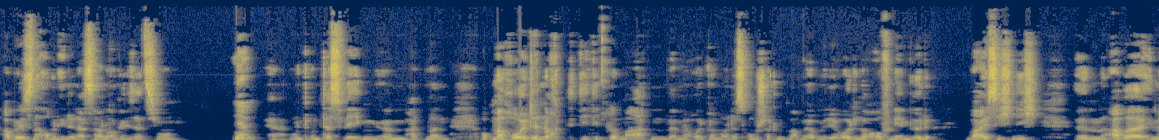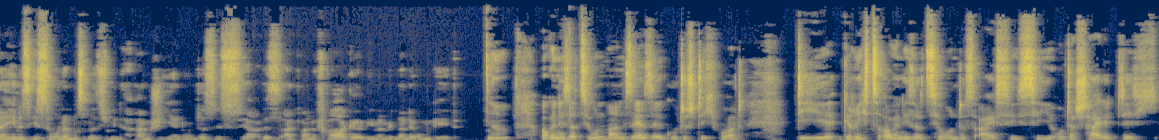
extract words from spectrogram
aber wir sind auch eine internationale Organisation. Ja. ja und, und deswegen ähm, hat man, ob man heute noch die Diplomaten, wenn man heute noch mal das Raumstatut machen, ob man die heute noch aufnehmen würde, weiß ich nicht. Ähm, aber immerhin, es ist so, und da muss man sich mit arrangieren und das ist, ja, das ist einfach eine Frage, wie man miteinander umgeht. Ja, Organisation war ein sehr, sehr gutes Stichwort. Die Gerichtsorganisation des ICC unterscheidet sich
